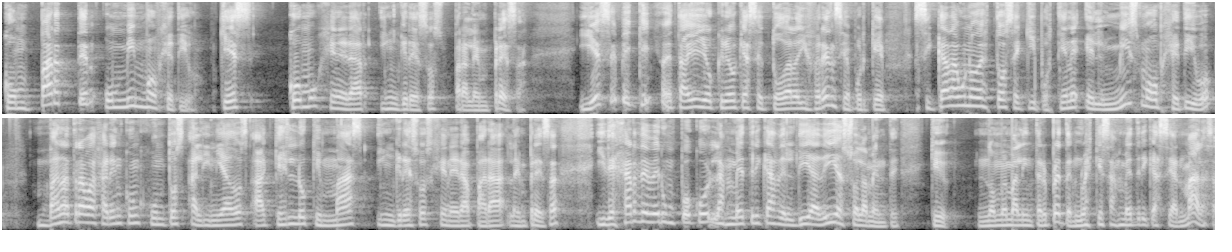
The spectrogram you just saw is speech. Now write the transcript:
comparten un mismo objetivo, que es cómo generar ingresos para la empresa. Y ese pequeño detalle yo creo que hace toda la diferencia, porque si cada uno de estos equipos tiene el mismo objetivo, van a trabajar en conjuntos alineados a qué es lo que más ingresos genera para la empresa y dejar de ver un poco las métricas del día a día solamente, que no me malinterpreten, no es que esas métricas sean malas,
